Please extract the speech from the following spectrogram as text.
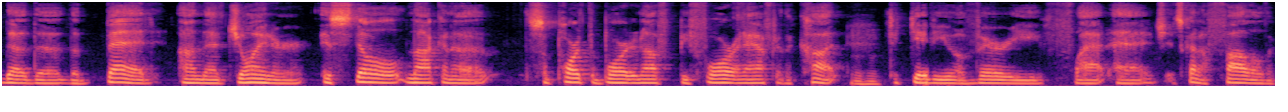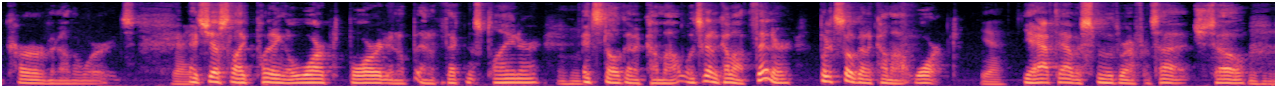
the the the bed on that joiner is still not going to support the board enough before and after the cut mm-hmm. to give you a very flat edge. It's going to follow the curve, in other words. Right. It's just like putting a warped board in a, in a thickness planer. Mm-hmm. It's still going to come out. Well, it's going to come out thinner, but it's still going to come out warped. Yeah. You have to have a smooth reference edge. So mm-hmm.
